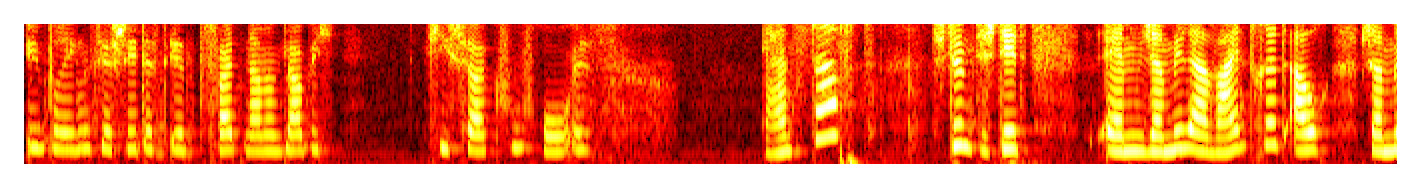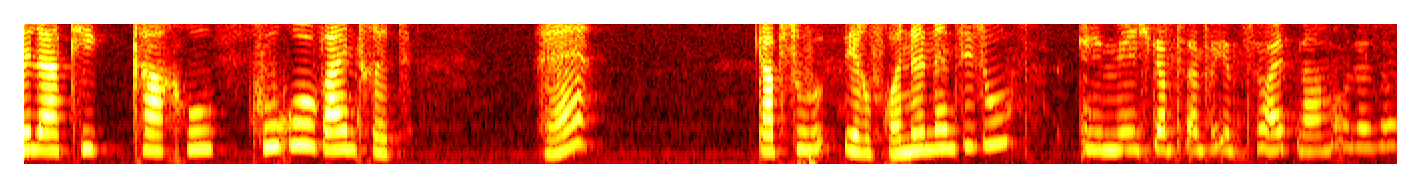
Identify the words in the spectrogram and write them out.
Übrigens, hier steht, dass ihr Zweitname, glaube ich, Kisha Kuro ist. Ernsthaft? Stimmt, hier steht ähm, Jamila Weintritt, auch Jamila Kikakuro Weintritt. Hä? Glaubst du, ihre Freundin nennt sie so? Äh, Nee, ich glaube, es ist einfach ihr Zweitname oder so.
